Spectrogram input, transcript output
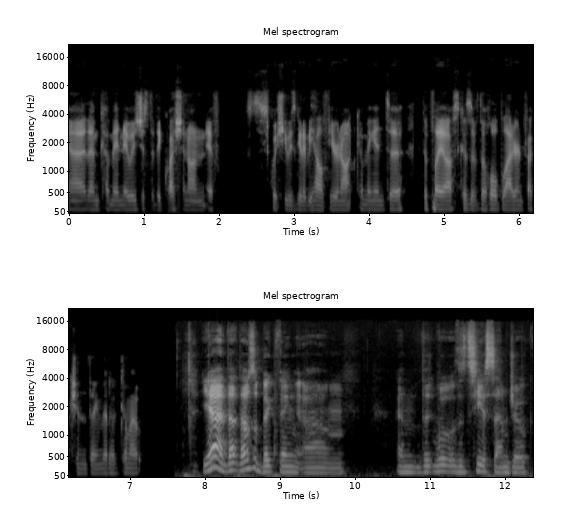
uh, them come in. It was just a big question on if Squishy was going to be healthy or not coming into the playoffs because of the whole bladder infection thing that had come out. Yeah, that that was a big thing. Um, and the, what was the TSM joke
